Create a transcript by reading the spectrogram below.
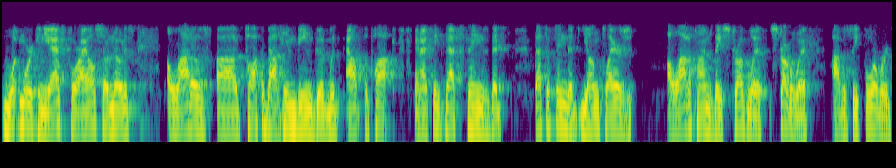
what more can you ask for? I also noticed a lot of uh, talk about him being good without the puck. And I think that's things that that's a thing that young players a lot of times they struggle with struggle with obviously forwards.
